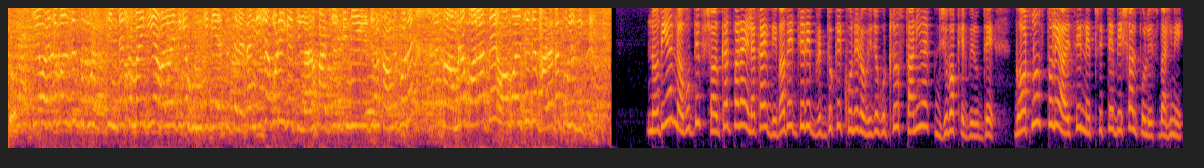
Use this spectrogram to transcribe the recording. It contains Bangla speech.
তো কি হয়েছে বলতে? দুপুর তিনটের সময় গিয়ে আমাদের বাড়ি থেকে হুমকি দিয়েছে ছেলেটা। নেশা করেই গেছিল আরও পাঁচজনকে নিয়ে গেছিল সঙ্গে করে। তো আমরা বলাতে ও বলছে যে ভাড়াটা তুলে দিতে। নদিয়ার নবদ্বীপ সরকারপাড়া এলাকায় বিবাদের জেরে বৃদ্ধকে খুনের অভিযোগ উঠল স্থানীয় এক যুবকের বিরুদ্ধে। ঘটনাস্থলে আইসির নেতৃত্বে বিশাল পুলিশ বাহিনী।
